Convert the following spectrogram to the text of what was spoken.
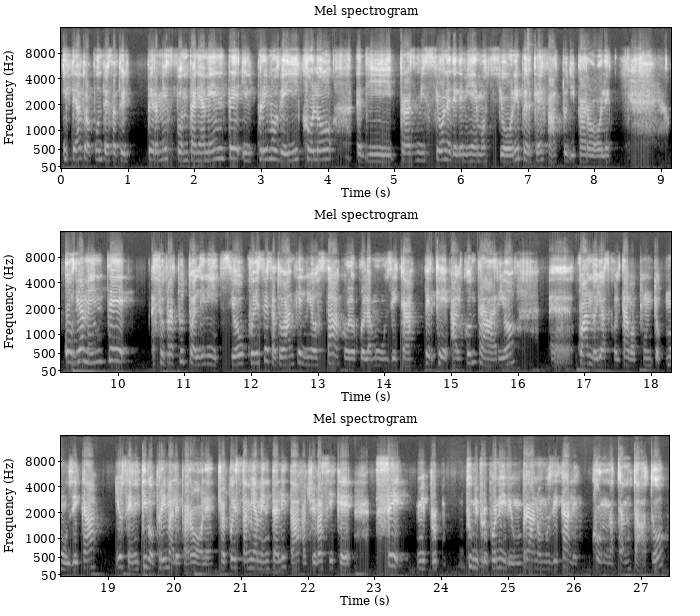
il teatro appunto è stato il per me spontaneamente il primo veicolo eh, di trasmissione delle mie emozioni perché è fatto di parole. Ovviamente soprattutto all'inizio, questo è stato anche il mio ostacolo con la musica, perché al contrario, eh, quando io ascoltavo appunto musica, io sentivo prima le parole, cioè questa mia mentalità faceva sì che se mi pro- tu mi proponevi un brano musicale con cantato,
